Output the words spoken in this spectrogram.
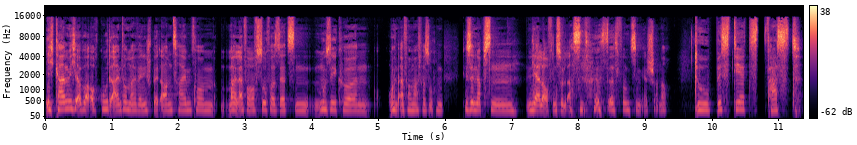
Ich kann mich aber auch gut einfach mal, wenn ich spät abends heimkomme, mal einfach aufs Sofa setzen, Musik hören und einfach mal versuchen, die Synapsen leer laufen zu lassen. Das funktioniert schon noch. Du bist jetzt fast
